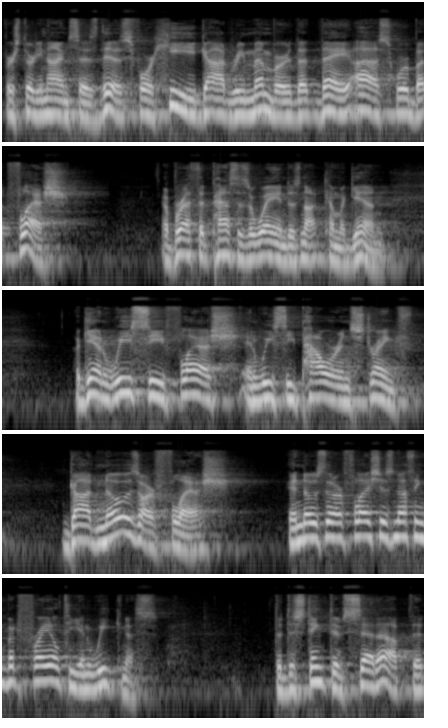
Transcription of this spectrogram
Verse 39 says this For he, God, remembered that they, us, were but flesh, a breath that passes away and does not come again. Again, we see flesh and we see power and strength. God knows our flesh and knows that our flesh is nothing but frailty and weakness. The distinctive set up that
